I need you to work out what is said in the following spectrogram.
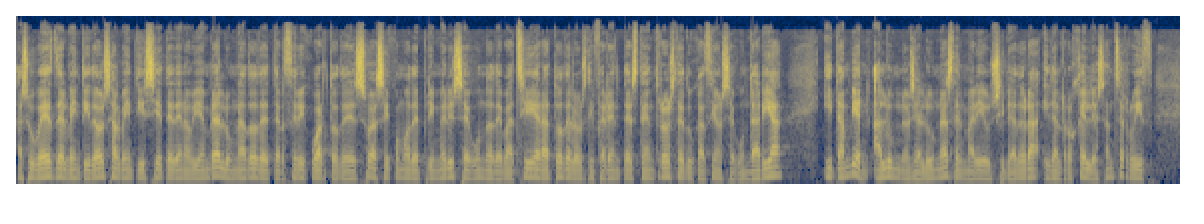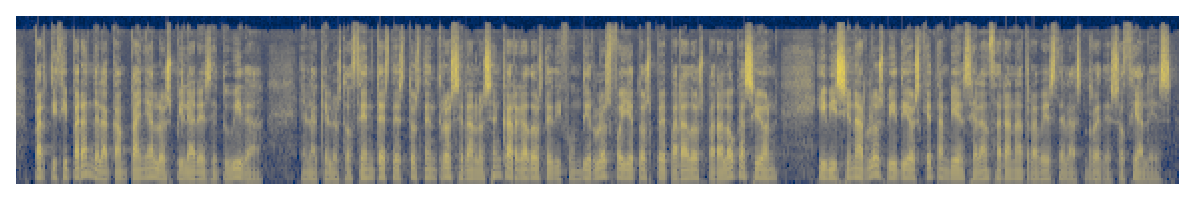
A su vez, del 22 al 27 de noviembre, alumnado de tercero y cuarto de ESO, así como de primero y segundo de bachillerato de los diferentes centros de educación secundaria, y también alumnos y alumnas del María Auxiliadora y del Rogelio Sánchez Ruiz, participarán de la campaña Los Pilares de tu Vida, en la que los docentes de estos centros serán los encargados de difundir los folletos preparados para la ocasión y visionar los vídeos que también se lanzarán a través de las redes sociales.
